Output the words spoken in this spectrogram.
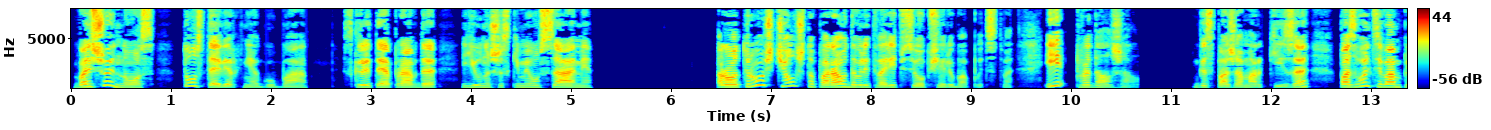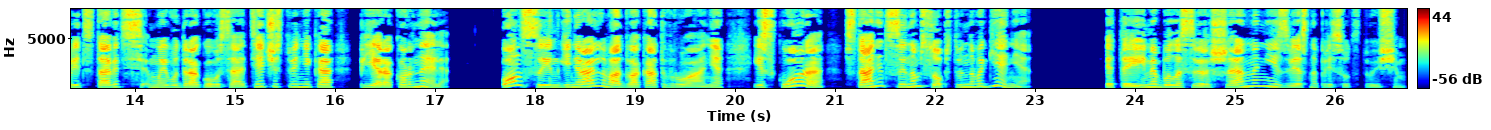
Большой нос, толстая верхняя губа, скрытая, правда, юношескими усами. Ротру счел, что пора удовлетворить всеобщее любопытство, и продолжал. «Госпожа Маркиза, позвольте вам представить моего дорогого соотечественника Пьера Корнеля. Он сын генерального адвоката в Руане и скоро станет сыном собственного гения». Это имя было совершенно неизвестно присутствующим.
